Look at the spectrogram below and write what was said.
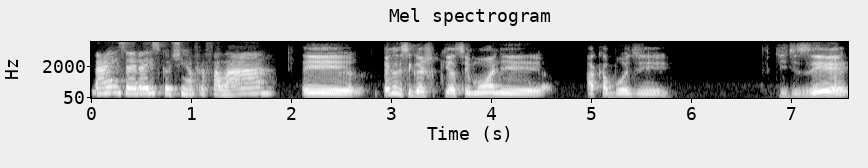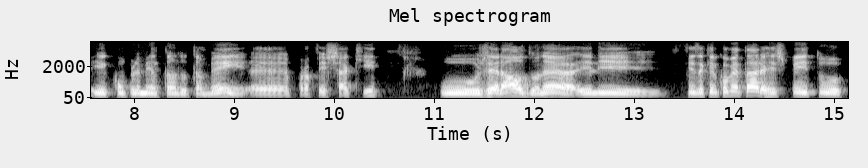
Mas era isso que eu tinha para falar. E pegando esse gancho que a Simone acabou de, de dizer, e complementando também, é, para fechar aqui, o Geraldo, né, ele fez aquele comentário a respeito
